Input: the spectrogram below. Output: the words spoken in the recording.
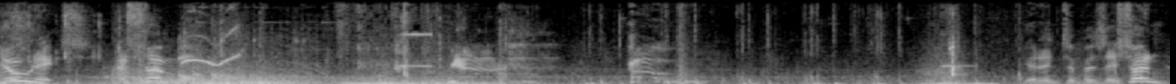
Units, assemble! Get into position!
